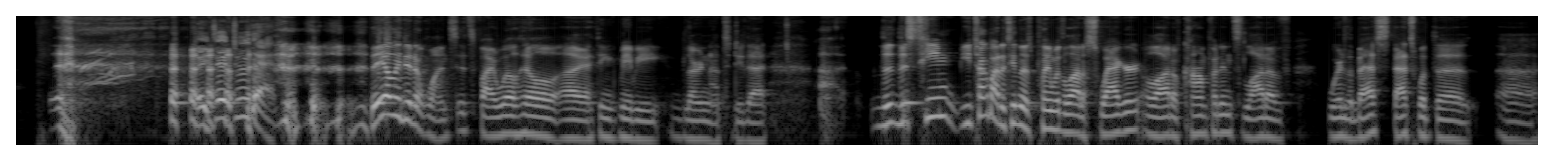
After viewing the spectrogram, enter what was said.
they did do that. they only did it once. It's fine. Will Hill, uh, I think, maybe learn not to do that. Uh, this team, you talk about a team that's playing with a lot of swagger, a lot of confidence, a lot of we're the best. That's what the uh,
